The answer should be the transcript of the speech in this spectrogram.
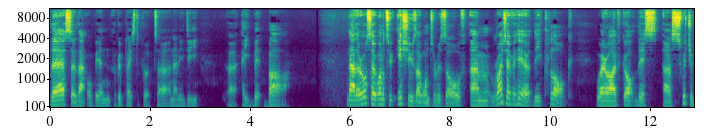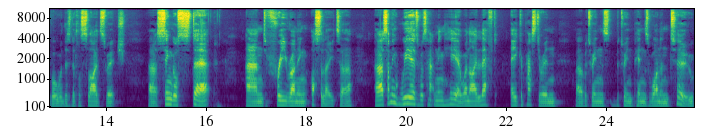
there. So that will be an, a good place to put uh, an LED 8-bit uh, bar. Now there are also one or two issues I want to resolve. Um, right over here at the clock, where I've got this uh, switchable with this little slide switch, uh, single step and free running oscillator. Uh, something weird was happening here when I left a capacitor in between, between pins 1 and 2,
